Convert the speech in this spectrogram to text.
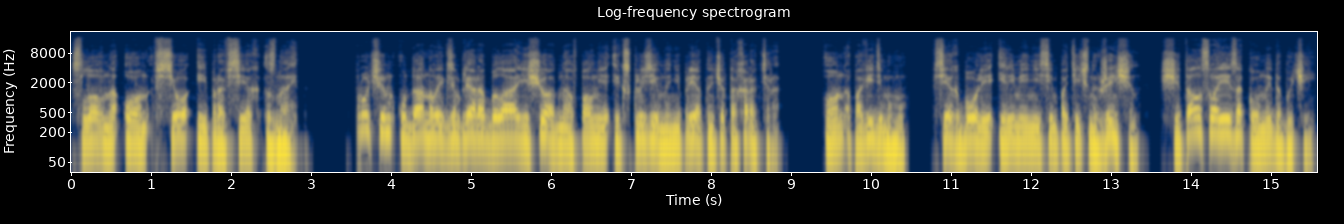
словно он все и про всех знает. Впрочем, у данного экземпляра была еще одна вполне эксклюзивная неприятная черта характера. Он, по-видимому, всех более или менее симпатичных женщин считал своей законной добычей.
